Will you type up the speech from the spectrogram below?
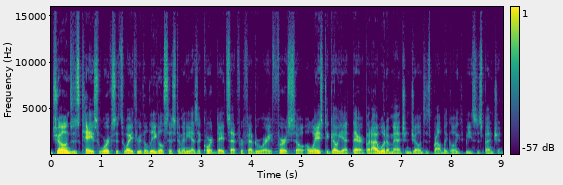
Jones's case works its way through the legal system, and he has a court date set for February 1st. So a ways to go yet there. But I would imagine Jones is probably going to be suspension.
